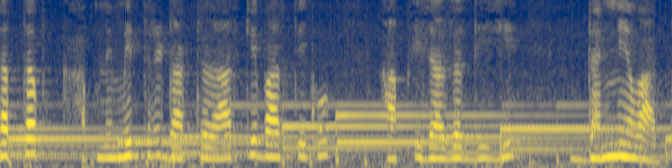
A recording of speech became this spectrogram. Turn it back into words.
तब तक अपने मित्र डॉक्टर आर के भारती को आप इजाज़त दीजिए। धन्यवाद।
